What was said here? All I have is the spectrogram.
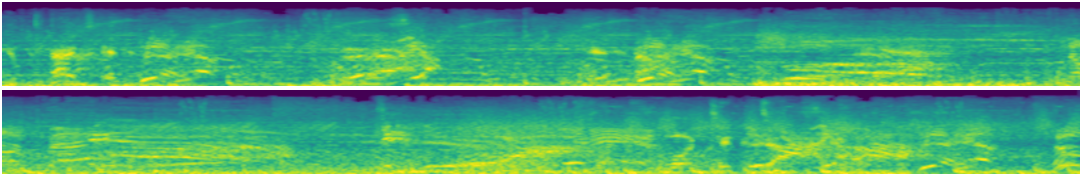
You can't hit. Yeah. Not bad. Want to die? Over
